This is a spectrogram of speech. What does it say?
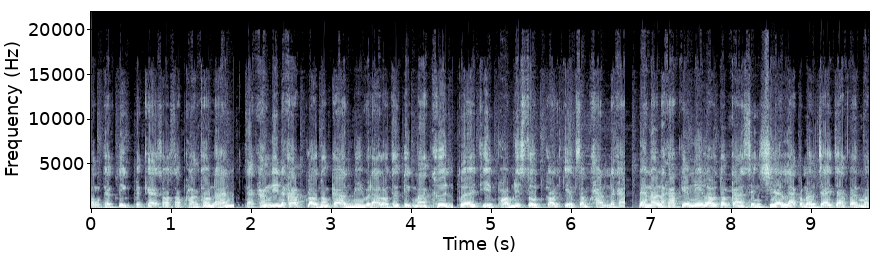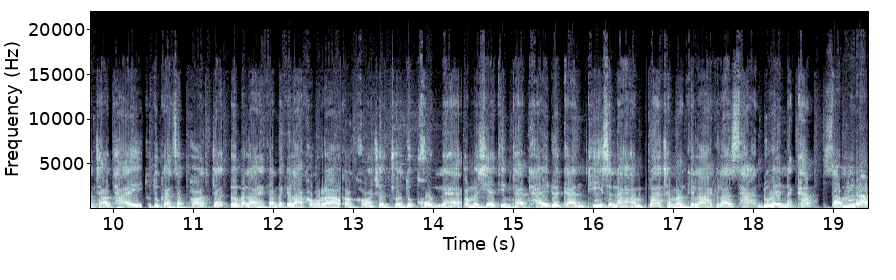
ลงแทคติกเพียงแค่2อสครั้งเท่านั้น แต่ครั้งนี้นะครับเราต้องการมีเวลาลงแทคติกมากขึ้น เพื่อให้ทีมพร้อมที่สุดก่อนเกมสำคัญนะครับแน่นอนนะครับเกมนี้เราต้องการเสียงเชียร์และกำลังใจจากแฟนบอลชาวไทย ทุกๆการซัพพอร์ตจะเพิ่มพลังให้กับนักกีฬาของเราก็ขอเชิญชวนทุกคนนะฮะก็มาเชียร์ทีมชาติไทยด้วยกันที่สนามราชมังคลากีฬาสถานด้วยนะครับสำหรับ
